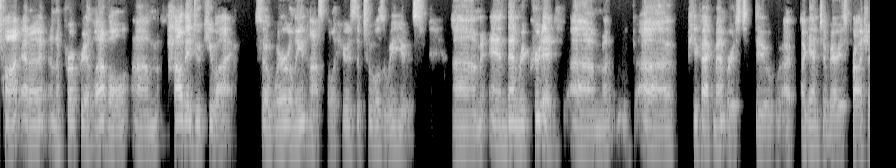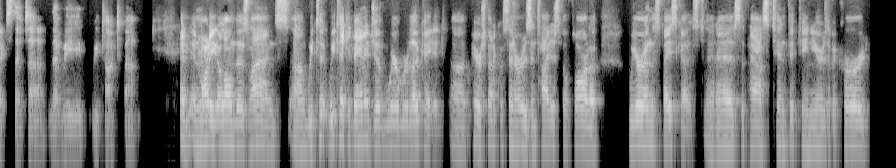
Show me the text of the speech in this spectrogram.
taught at a, an appropriate level um, how they do QI. So we're a lean hospital, here's the tools we use. Um, and then recruited um, uh, PFAC members to, uh, again, to various projects that, uh, that we, we talked about. And, and Marty, along those lines, uh, we, we take advantage of where we're located. Uh, Parrish Medical Center is in Titusville, Florida. We are on the Space Coast. And as the past 10, 15 years have occurred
